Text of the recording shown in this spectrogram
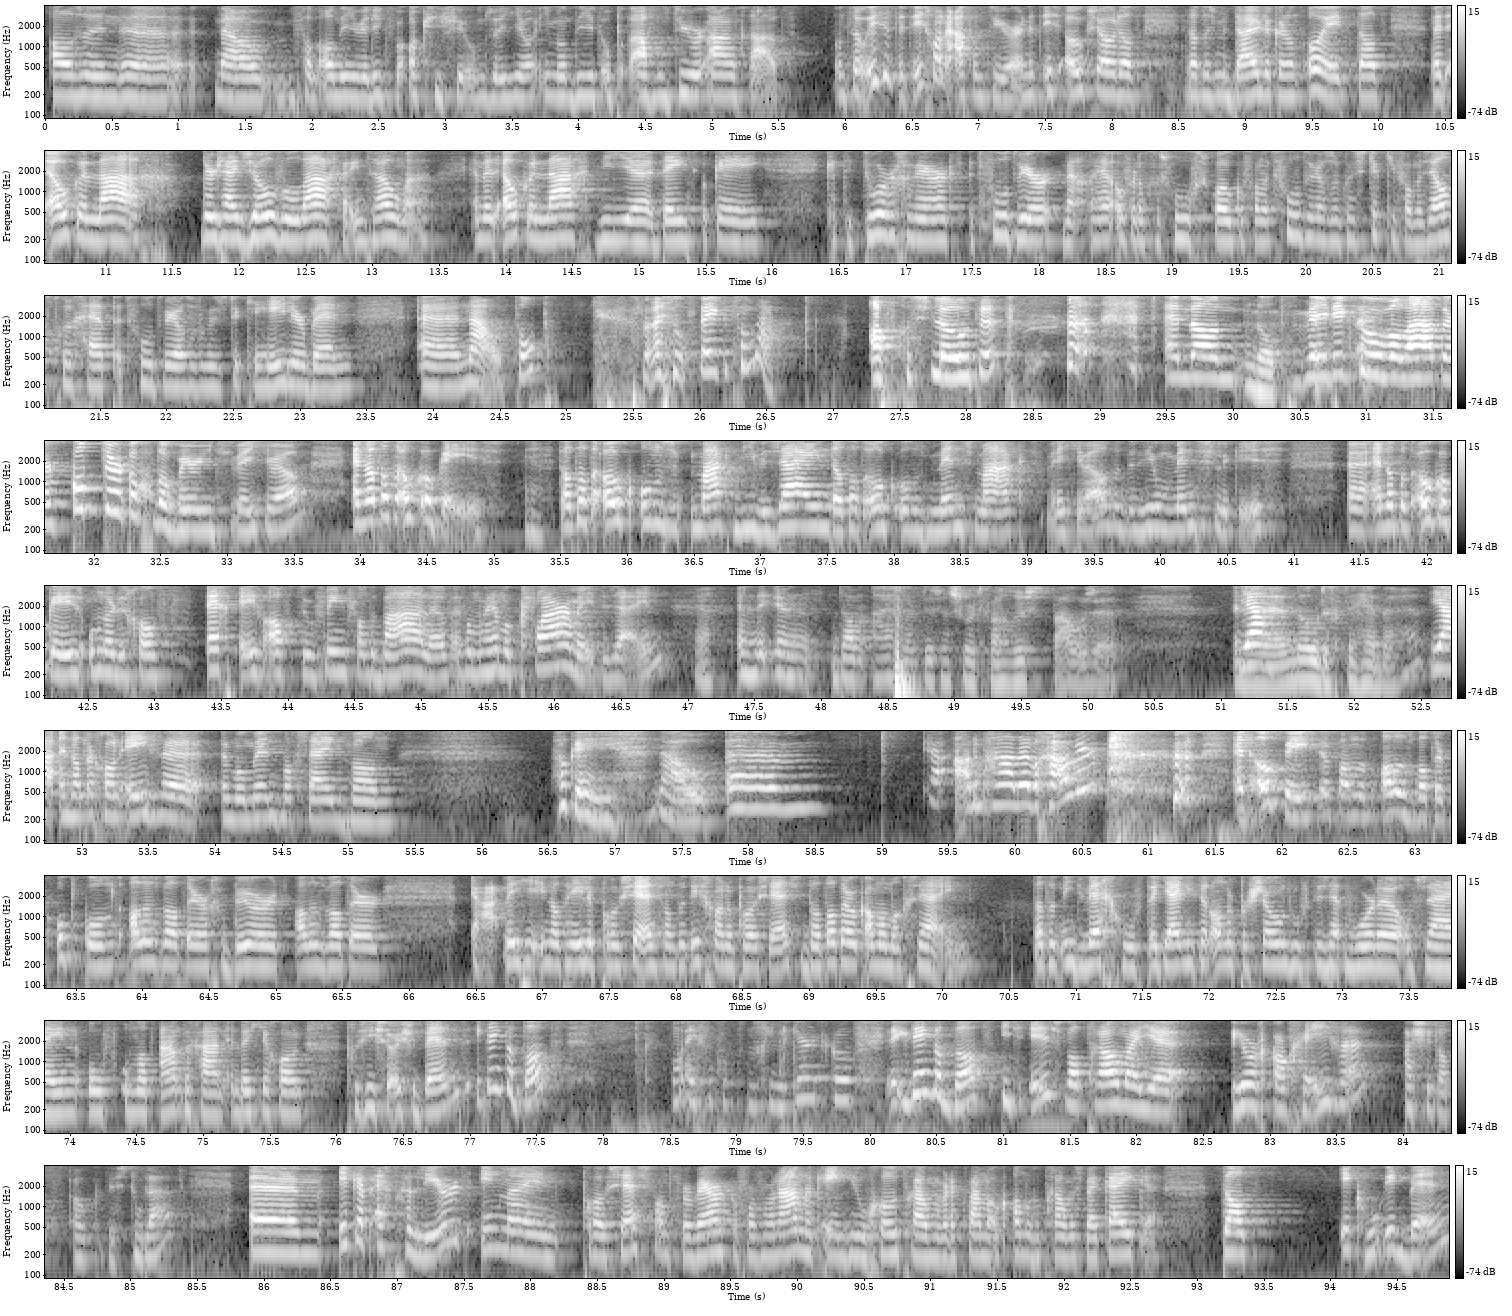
Als een, eh, nou, van al die, weet ik veel, actiefilms, weet je wel. Iemand die het op het avontuur aangaat. Want zo is het. Het is gewoon een avontuur. En het is ook zo dat, en dat is me duidelijker dan ooit, dat met elke laag, er zijn zoveel lagen in trauma. En met elke laag die je denkt, oké, ik heb dit doorgewerkt. Het voelt weer, nou, hè, over dat gevoel gesproken van, het voelt weer alsof ik een stukje van mezelf terug heb. Het voelt weer alsof ik een stukje heler ben. Eh, nou, top. Wij zal spreken van, nou, afgesloten. En dan Not. weet ik veel hoeveel later, komt er toch nog weer iets, weet je wel. En dat dat ook oké is. Ja. Dat dat ook ons maakt wie we zijn. Dat dat ook ons mens maakt, weet je wel. Dat het heel menselijk is. Eh, en dat het ook oké is om daar dus gewoon echt even af en toe flink van te behalen. Of even om helemaal klaar mee te zijn. Ja. En, de- en dan eigenlijk dus een soort van rustpauze eh, Ja. nodig te hebben. Hè? Ja, en dat er gewoon even een moment mag zijn van... Oké, nou, ehm, ja, ademhalen, we gaan weer. en ook weten van dat alles wat er opkomt, alles wat er gebeurt, alles wat er... Ja, weet je, in dat hele proces, want het is gewoon een proces, dat dat er ook allemaal mag zijn. Dat het niet weg hoeft, dat jij niet een andere persoon hoeft te worden of zijn, of om dat aan te gaan. En dat je gewoon precies zoals je bent. Ik denk dat dat, om even tot misschien de kern te komen. Ik denk dat dat iets is wat trauma je heel erg kan geven, als je dat ook dus toelaat. Ehm, ik heb echt geleerd in mijn proces van het verwerken van voornamelijk één heel groot trauma, maar er kwamen ook andere trauma's bij kijken, dat ik hoe ik ben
